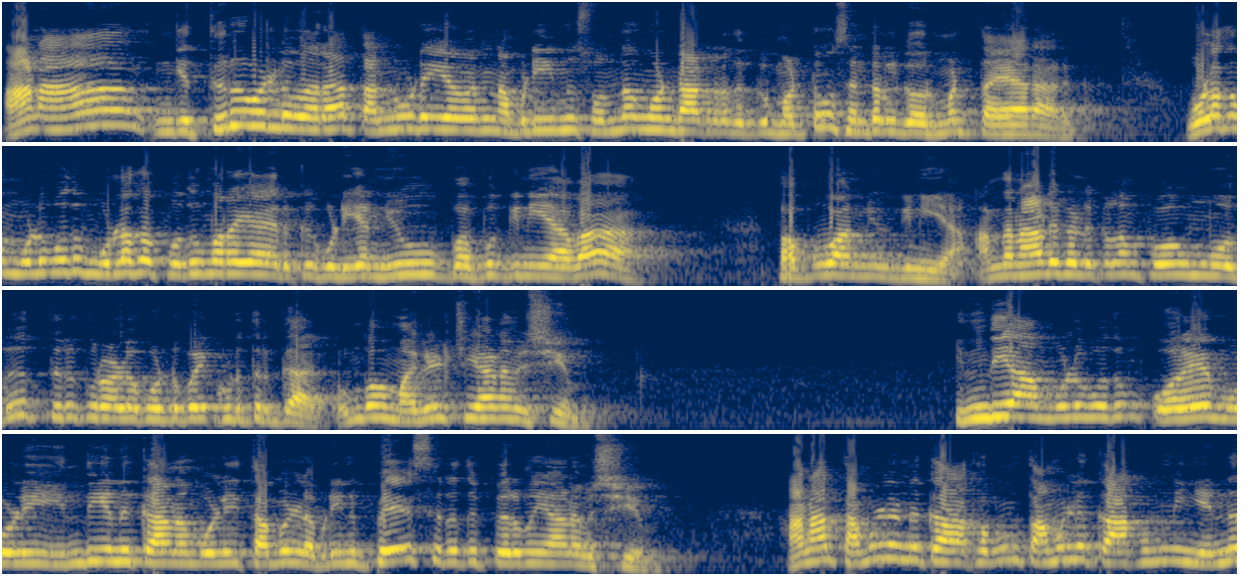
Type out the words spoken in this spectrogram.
ஆனால் இங்கே திருவள்ளுவரை தன்னுடையவன் அப்படின்னு சொந்தம் கொண்டாடுறதுக்கு மட்டும் சென்ட்ரல் கவர்மெண்ட் தயாராக இருக்குது உலகம் முழுவதும் உலக பொதுமறையாக இருக்கக்கூடிய நியூ பப்புகினியாவா பப்புவா நியூ கினியா. அந்த நாடுகளுக்கெல்லாம் போகும்போது திருக்குறளை கொண்டு போய் கொடுத்துருக்காரு. ரொம்ப மகிழ்ச்சியான விஷயம். இந்தியா முழுவதும் ஒரே மொழி இந்தியனுக்கான மொழி தமிழ் அப்படின்னு பேசுறது பெருமையான விஷயம். ஆனால் தமிழனுக்காகவும் தமிழுக்காகவும் நீங்கள் என்ன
